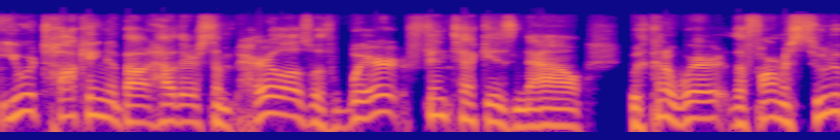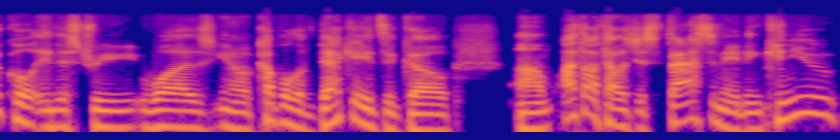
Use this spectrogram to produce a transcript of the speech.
you were talking about how there are some parallels with where fintech is now with kind of where the pharmaceutical industry was you know a couple of decades ago. Um, i thought that was just fascinating. Can you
